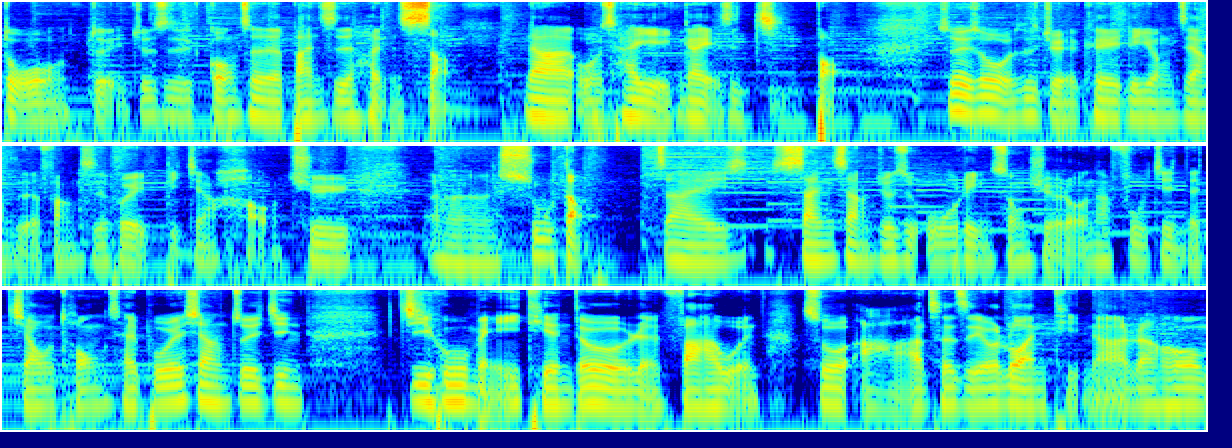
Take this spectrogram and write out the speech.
多，对，就是公车的班次很少，那我猜也应该也是挤爆。所以说我是觉得可以利用这样子的方式会比较好，去呃疏导在山上就是武岭松雪楼那附近的交通，才不会像最近几乎每一天都有人发文说啊车子又乱停啊，然后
